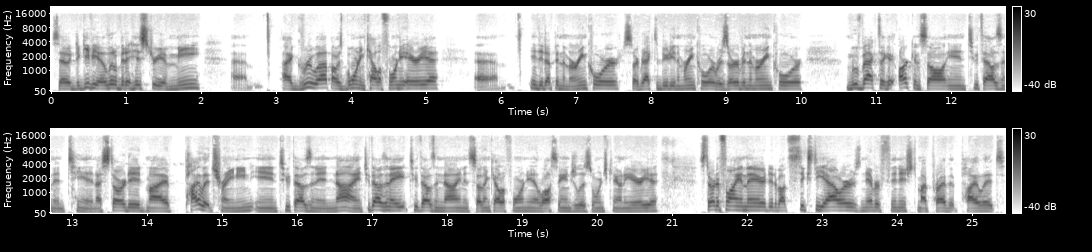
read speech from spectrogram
So, to give you a little bit of history of me, um, I grew up, I was born in California area, um, ended up in the Marine Corps, served active duty in the Marine Corps, reserve in the Marine Corps. Moved back to Arkansas in 2010. I started my pilot training in 2009, 2008, 2009 in Southern California, Los Angeles, Orange County area. Started flying there, did about 60 hours, never finished my private pilot.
